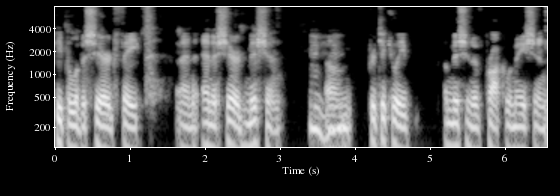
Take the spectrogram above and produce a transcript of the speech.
people of a shared faith and, and a shared mission, mm-hmm. um, particularly a mission of proclamation,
